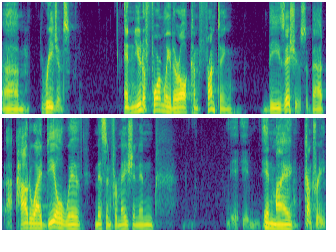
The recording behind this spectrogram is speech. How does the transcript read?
um, regions. And uniformly, they're all confronting these issues about how do I deal with misinformation in in my country,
